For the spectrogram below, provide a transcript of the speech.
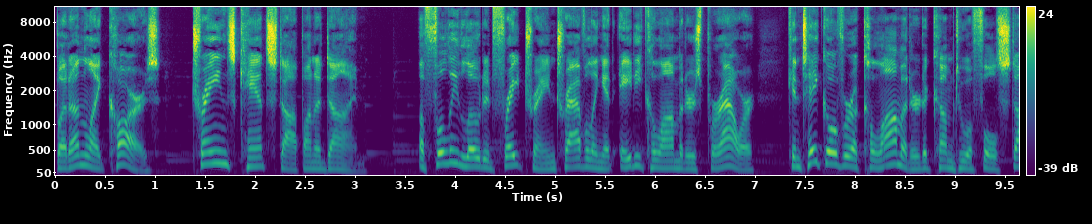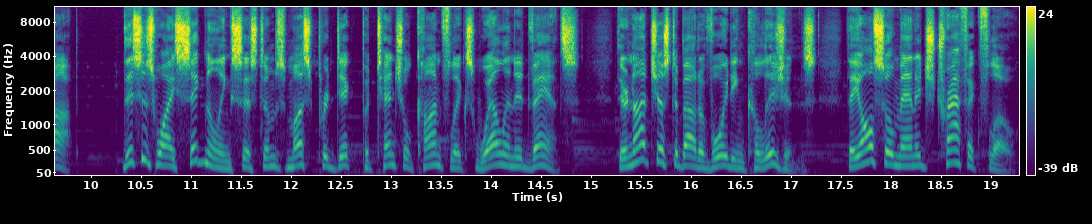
But unlike cars, trains can't stop on a dime. A fully loaded freight train traveling at 80 kilometers per hour can take over a kilometer to come to a full stop. This is why signaling systems must predict potential conflicts well in advance. They're not just about avoiding collisions, they also manage traffic flow,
